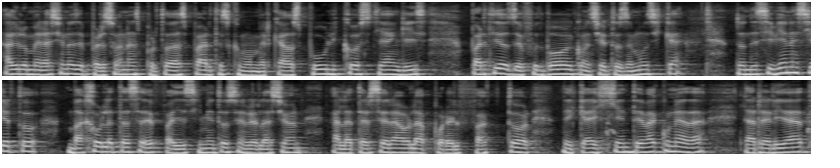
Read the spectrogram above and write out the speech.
aglomeraciones de personas por todas partes como mercados públicos, tianguis, partidos de fútbol, conciertos de música, donde si bien es cierto bajó la tasa de fallecimientos en relación a la tercera ola por el factor de que hay gente vacunada, la realidad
